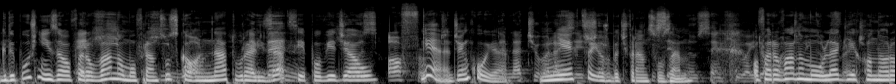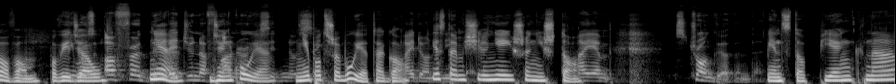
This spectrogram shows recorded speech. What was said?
Gdy później zaoferowano mu francuską naturalizację, powiedział nie, dziękuję, nie chcę już być Francuzem. Oferowano mu legię honorową, powiedział nie, dziękuję, nie potrzebuję tego, jestem silniejszy niż to. Więc to piękna,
